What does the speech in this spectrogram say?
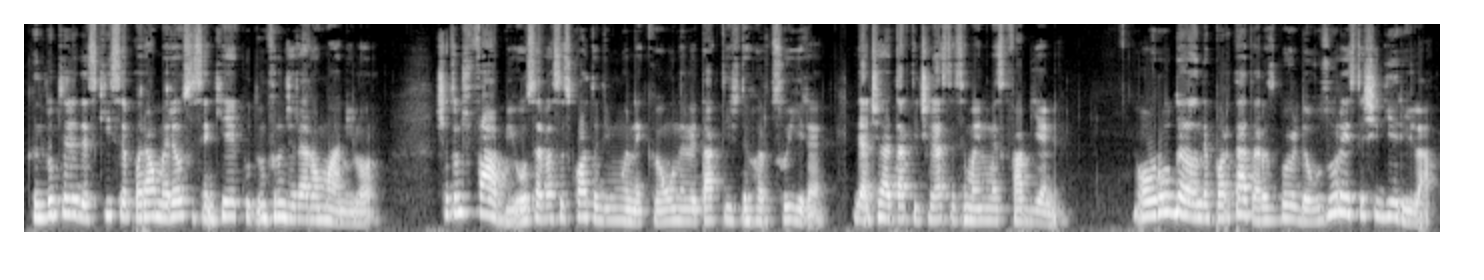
când luptele deschise păreau mereu să se încheie cu înfrângerea romanilor. Și atunci Fabio o să avea să scoată din mânecă unele tactici de hărțuire. De aceea tacticile astea se mai numesc fabiene. O rudă îndepărtată a războiului de uzură este și gherila.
